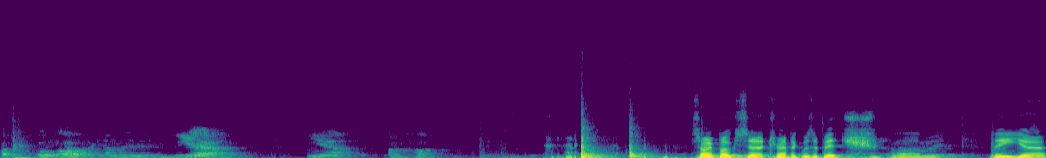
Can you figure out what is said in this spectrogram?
Oh, in. Yeah, yeah, uh-huh. Sorry, folks. Uh, traffic was a bitch. Um, the uh,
